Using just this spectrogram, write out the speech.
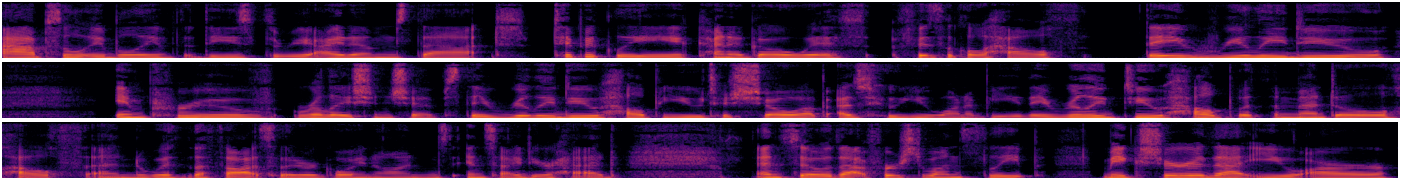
absolutely believe that these three items that typically kind of go with physical health, they really do improve relationships. They really do help you to show up as who you want to be. They really do help with the mental health and with the thoughts that are going on inside your head. And so that first one, sleep, make sure that you are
